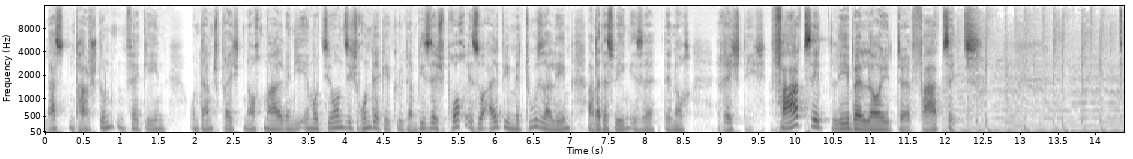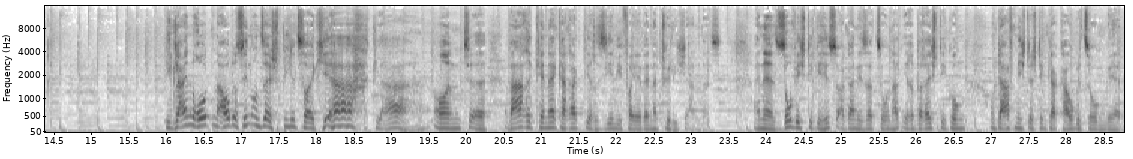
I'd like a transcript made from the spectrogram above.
lasst ein paar Stunden vergehen und dann sprecht nochmal, wenn die Emotionen sich runtergekühlt haben. Dieser Spruch ist so alt wie Methusalem, aber deswegen ist er dennoch richtig. Fazit, liebe Leute, Fazit. Die kleinen roten Autos sind unser Spielzeug, ja klar. Und äh, wahre Kenner charakterisieren die Feuerwehr natürlich anders. Eine so wichtige Hilfsorganisation hat ihre Berechtigung und darf nicht durch den Kakao gezogen werden.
